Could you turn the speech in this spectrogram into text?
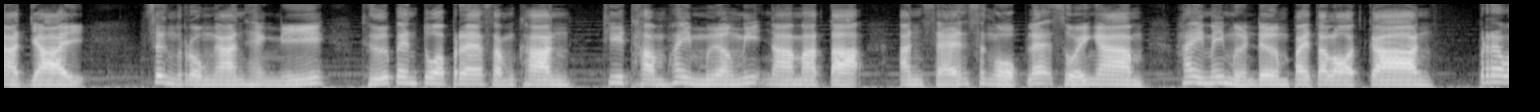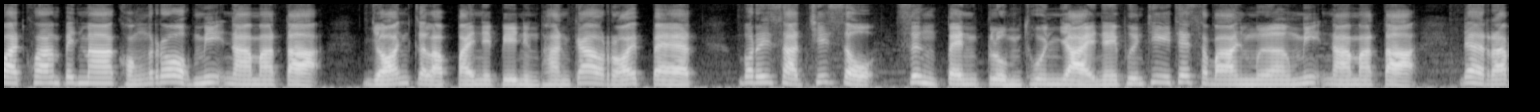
นาดใหญ่ ซึ่งโรงงานแห่งนี้ถือเป็นตัวแปรสำคัญที่ทำให้เมืองมินามาตะ อันแสนสงบและสวยงาม ให้ไม่เหมือนเดิมไปตลอดกาล ประวัติความเป็นมาของโรคมินามาตะ ย้อนกลับไปในปี 1908 บริษัทชิโซซึ่งเป็นกลุ่มทุนใหญ่ในพื้นที่เทศบาลเมืองมินามาตะ ได้รับ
